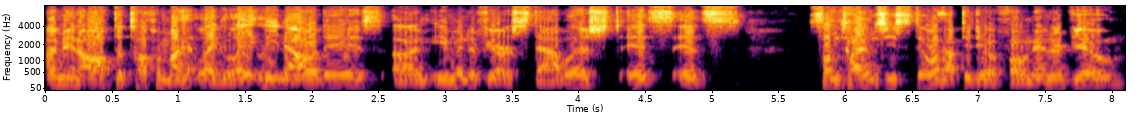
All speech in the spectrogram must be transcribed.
I mean, off the top of my head, like lately nowadays, um, even if you're established, it's it's sometimes you still have to do a phone interview.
